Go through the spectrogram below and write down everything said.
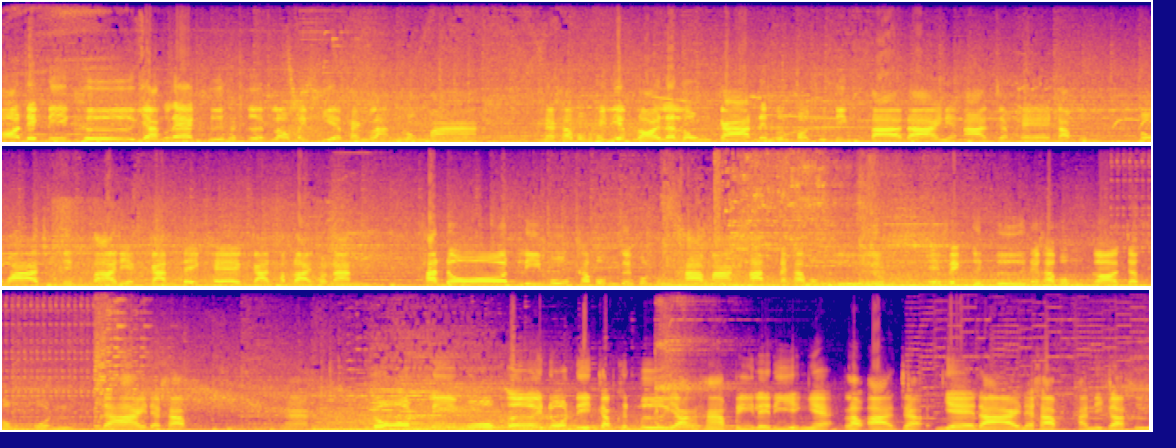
ออเด็กนี้คืออย่างแรกคือถ้าเกิดเราไม่เคลียร์แผงหลังลงมานะครับผมให้เรียบร้อยแล้วลงการ์ดในส่วนของชูตติ้งสตาร์ได้เนี่ยอาจจะแพ้ครับผมเพราะว่าชูตติ้งสตาร์เนี่ยกันได้แค่การทำลายเท่านั้น ถ้าโดนรีมูฟครับผมด้วยผลของคาร์มาคัตนะครับผมหรือเอฟเฟกต์อื่นๆนะครับผมก็จะส่งผลได้นะครับนะโดนรีมูฟเอยโดนดีดกลับขึ้นมืออย่างฮาร์ปี้เลดี้อย่างเงี้ยเราอาจจะแย่ได้นะครับ อันนี้ก็คือ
